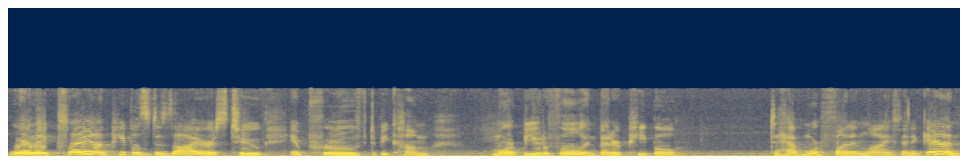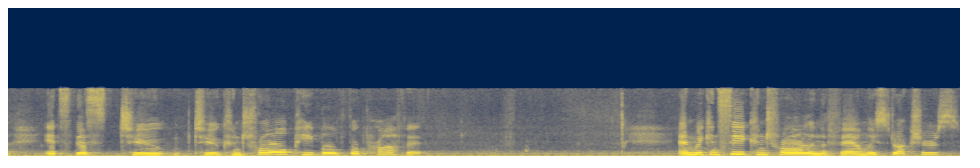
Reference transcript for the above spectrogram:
where they play on people's desires to improve, to become more beautiful and better people, to have more fun in life. And again, it's this to, to control people for profit. And we can see control in the family structures.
